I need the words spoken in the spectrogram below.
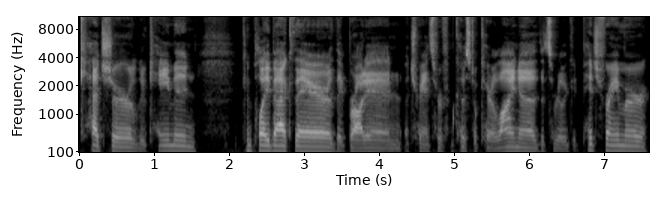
catcher. Luke Heyman can play back there. They brought in a transfer from Coastal Carolina that's a really good pitch framer.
